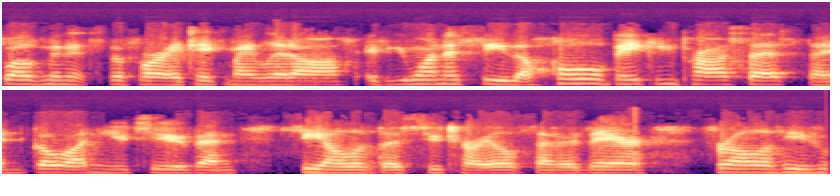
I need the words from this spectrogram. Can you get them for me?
12 minutes before I take my lid off. If you want to see the whole baking process, then go on YouTube and see all of those tutorials that are there. For all of you who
